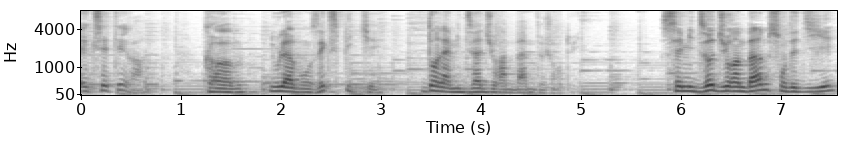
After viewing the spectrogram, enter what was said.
etc comme nous l'avons expliqué dans la mitzvah du Rambam d'aujourd'hui. Ces mitzvot du Rambam sont dédiés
